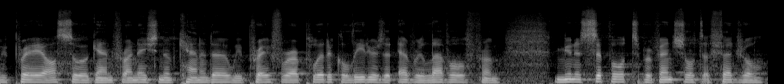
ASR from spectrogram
We pray also again for our nation of Canada. We pray for our political leaders at every level, from municipal to provincial to federal.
